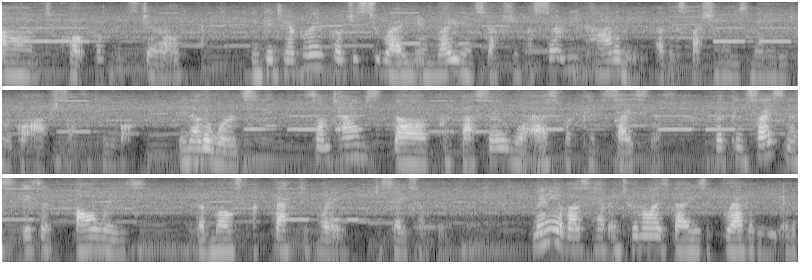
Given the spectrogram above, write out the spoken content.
um, to quote from Fitzgerald, in contemporary approaches to writing and writing instruction, a certain economy of expression leaves many rhetorical options off the table. In other words, sometimes the professor will ask for conciseness, but conciseness isn't always the most effective way to say something. Many of us have internalized values of brevity and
